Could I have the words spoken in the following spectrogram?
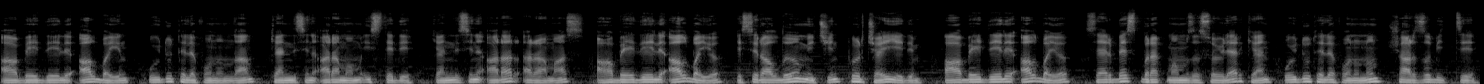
ABD'li albayın uydu telefonundan kendisini aramamı istedi. Kendisini arar aramaz ABD'li albayı esir aldığım için fırçayı yedim. ABD'li albayı serbest bırakmamızı söylerken uydu telefonunun şarjı bitti.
